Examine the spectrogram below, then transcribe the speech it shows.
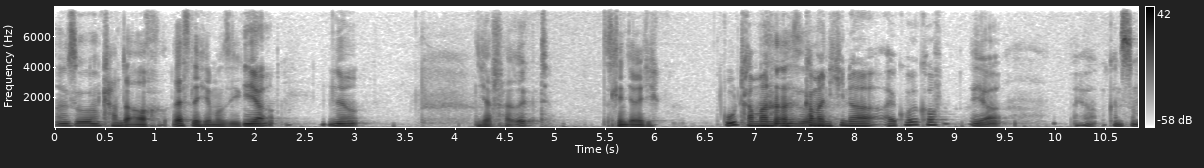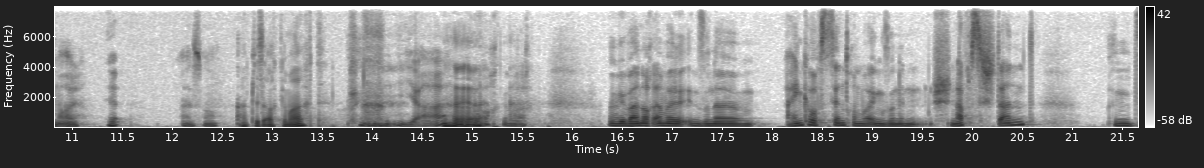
Also Kam da auch westliche Musik? ja, ja. Ja, verrückt. Das klingt ja richtig gut. Kann man, Also- kann man in China Alkohol kaufen? Ja, ja, ganz normal. Ja. Also, Habt ihr es auch gemacht? ja, haben wir auch gemacht. Und wir waren auch einmal in so einem Einkaufszentrum, war irgend so ein Schnapsstand. Und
